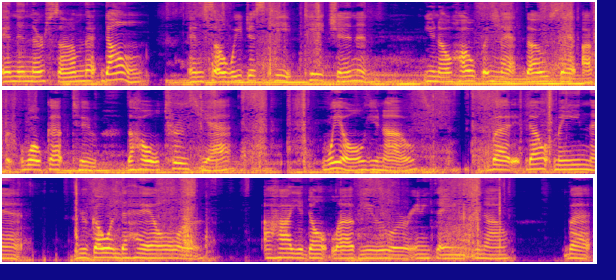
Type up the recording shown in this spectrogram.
and then there's some that don't. And so we just keep teaching and, you know, hoping that those that have woke up to the whole truth yet will, you know. But it don't mean that you're going to hell or how you don't love you or anything, you know. But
